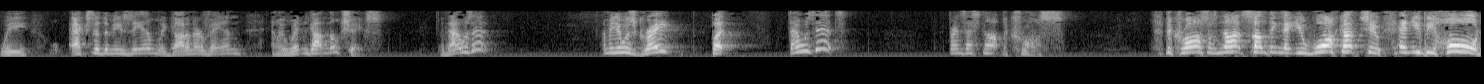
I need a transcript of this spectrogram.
We exited the museum, we got in our van, and we went and got milkshakes. And that was it. I mean, it was great, but that was it. Friends, that's not the cross. The cross is not something that you walk up to and you behold.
